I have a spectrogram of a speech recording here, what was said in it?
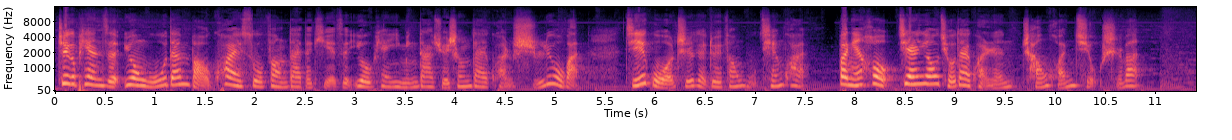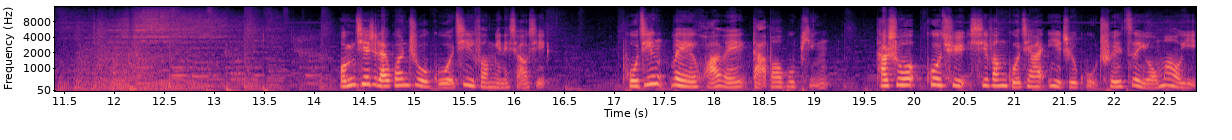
这个骗子用无担保快速放贷的帖子诱骗一名大学生贷款十六万，结果只给对方五千块，半年后竟然要求贷款人偿还九十万。我们接着来关注国际方面的消息。普京为华为打抱不平，他说：“过去西方国家一直鼓吹自由贸易，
